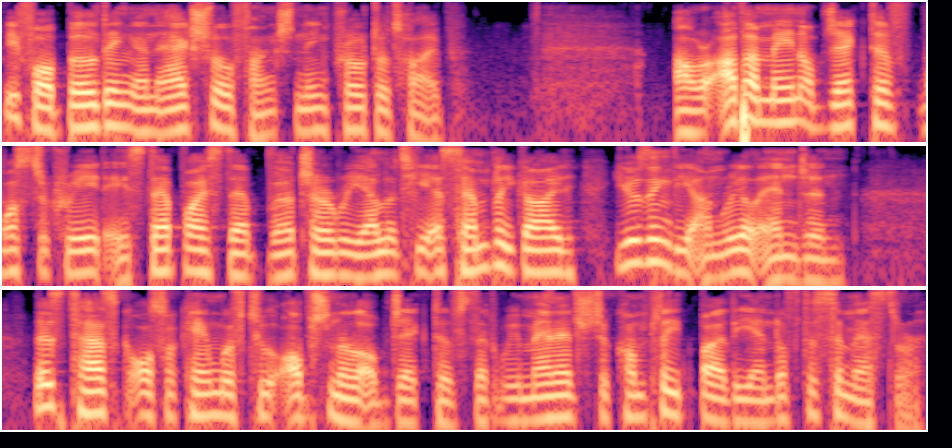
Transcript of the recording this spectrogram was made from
before building an actual functioning prototype. Our other main objective was to create a step-by-step -step virtual reality assembly guide using the Unreal Engine. This task also came with two optional objectives that we managed to complete by the end of the semester.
